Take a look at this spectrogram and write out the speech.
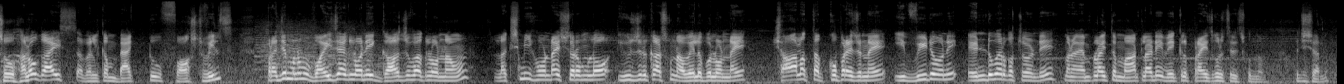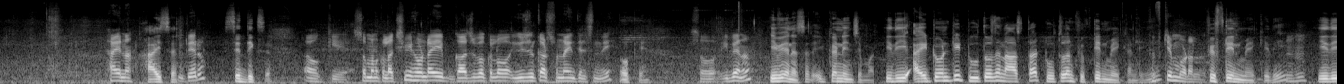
So hello guys welcome back to Fast Wheels present మనం వైజాగ్లోని గాజువాక్లో ఉన్నాము. లక్ష్మీ హోండాశ్వరంలో యూజర్ కార్స్ కూడా అవైలబుల్ ఉన్నాయి. చాలా తక్కువ ప్రైస్ ఉన్నాయి. ఈ వీడియోని ఎండ్ వరకు చూడండి. మనం ఎంప్లాయీతో మాట్లాడి వెహికల్ ప్రైస్ గురించి తెలుసుకుందాం. వచ్చేసాను. హాయ్ నా హాయ్ సార్ పేరు? సిద్దిక్ సార్ ఓకే సో మనకు లక్ష్మీ హోండా గాజువాక్లో యూజర్ కార్స్ ఉన్నాయని తెలిసింది. ఓకే సో ఇవేనా? ఇవేనా సార్? ఇక్కడి నుంచి మరి. ఇది i twenty two thousand Asta two thousand fifteen make అండి ఫిఫ్టీ మోడల్. ఫిఫ్టీన్ మేక్ ఇది. ఇది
